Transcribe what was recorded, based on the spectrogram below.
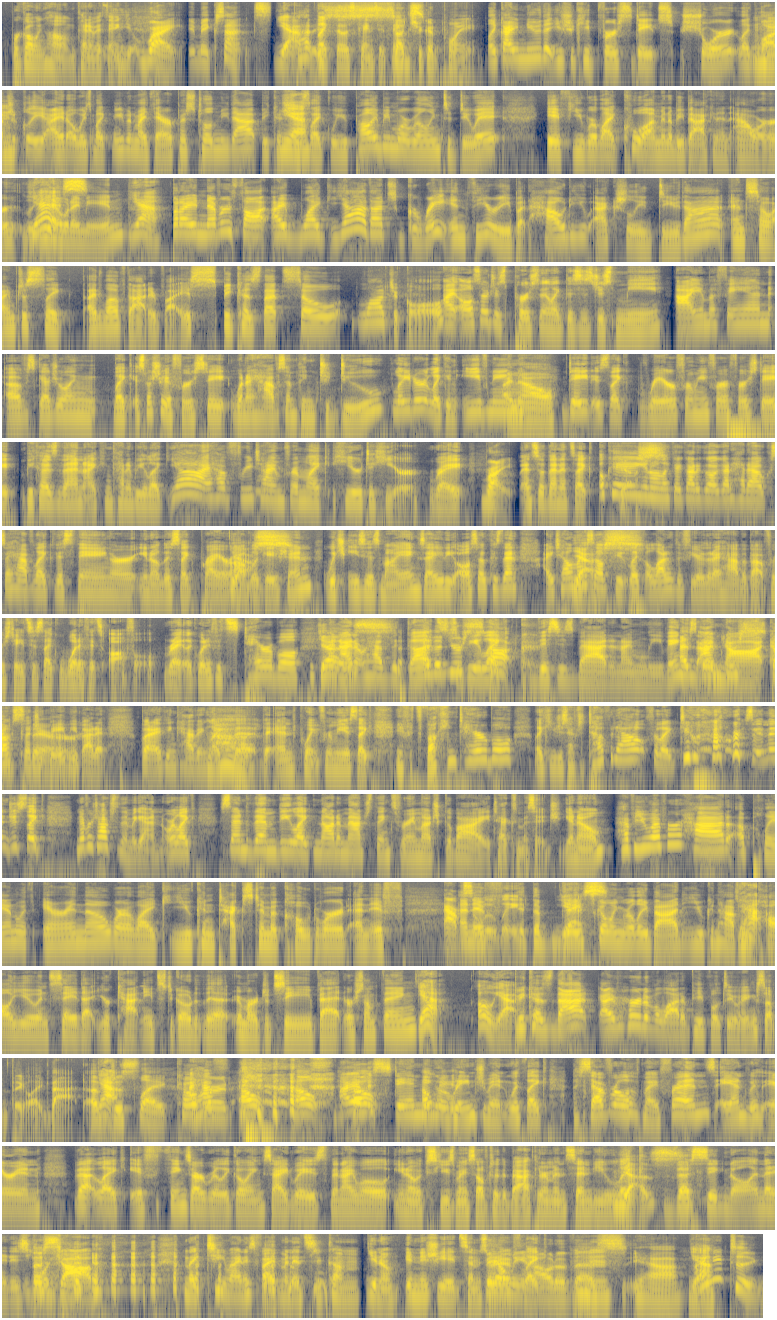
we're going home kind of a thing. Right. It makes sense. Yeah, That like those kinds of things. Such a good point. Like I knew that you should keep first dates short. Like Mhm. logically, I had always like even my therapist told me that because Yeah. she's like, well, you'd probably be more willing to do it if you were like, cool, I'm gonna be back in an hour. Yes. You know what I mean? Yeah. But I had never thought I like, yeah, that's great in theory, but how do you actually do that? And so I'm just like, I love that advice because that's so logical. I also just personally like this is just me. I am a fan of scheduling like especially a first date when I have something to do later, like an evening. I know. Date is like rare for me for a first date because then I can kind of be like, yeah, I have free time from like here to here, right? Right. And so then it's like, okay, you know, like I gotta go, I gotta head out because I have like this thing or, you know, this like prior Yes. obligation, which eases my anxiety also. Because then I tell myself to, like, a lot of the fear that I have about first states is like, what if it's awful, right? Like, what if it's terrible and I don't have the guts to be stuck. like, this is bad and I'm leaving? Because I'm not, I'm such a baby about it. But I think having like Yeah. the, the end point for me is like, if it's fucking terrible, like, you just have to tough it out for like two hours and then just like never talk to them again or like send them the like, not a match, thanks very much, goodbye text message, you know? Have you ever had a plan with Aaron though, where like you can text him a code word, and if Absolutely. and if the Yes. date's going really bad, you can have him call you and say that your cat needs to go to the emergency vet or something. Yeah. Oh yeah. Because that I've heard of a lot of people doing something like that of Yeah. just like code have- word help help I help. have a standing arrangement with like several of my friends and with Aaron that like if things are really going sideways, then I will, you know, excuse myself to the bathroom and send you like Yes. the signal and then it is The your s- job. like T minus five minutes to come, you know, initiate some sort bail of me like out of mhm. this. Yeah. Yeah. I need to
